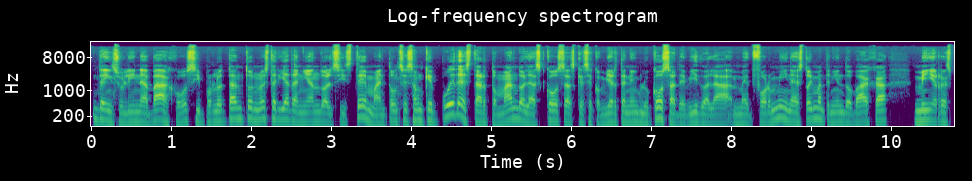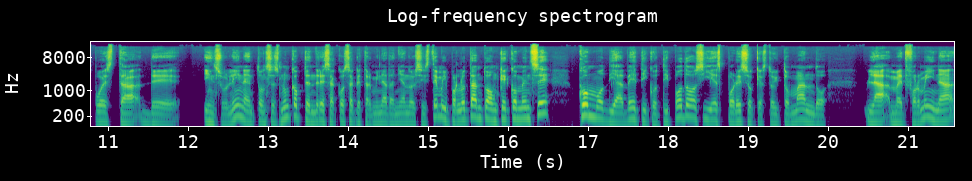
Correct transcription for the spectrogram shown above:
de insulina bajos y por lo tanto no estaría dañando al sistema. Entonces, aunque pueda estar tomando las cosas que se convierten en glucosa debido a la metformina, estoy manteniendo baja mi respuesta de insulina, entonces nunca obtendré esa cosa que termina dañando el sistema y por lo tanto, aunque comencé como diabético tipo 2 y es por eso que estoy tomando la metformina,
